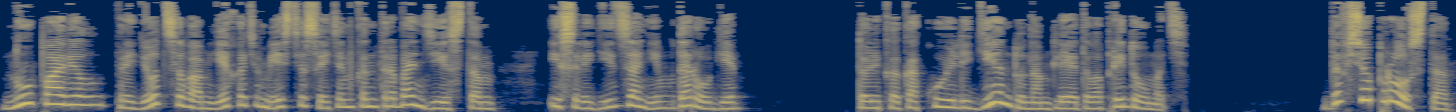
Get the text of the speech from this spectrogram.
Ну, Павел, придется вам ехать вместе с этим контрабандистом и следить за ним в дороге. Только какую легенду нам для этого придумать? Да все просто.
